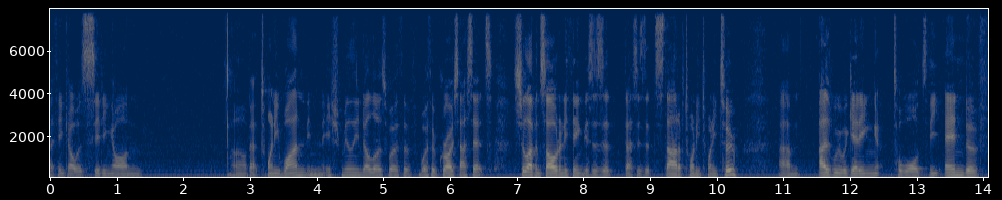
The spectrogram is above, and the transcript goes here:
I think I was sitting on uh, about 21 in ish million dollars worth of worth of gross assets. Still haven't sold anything. This is at this is at start of 2022. Um, as we were getting towards the end of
